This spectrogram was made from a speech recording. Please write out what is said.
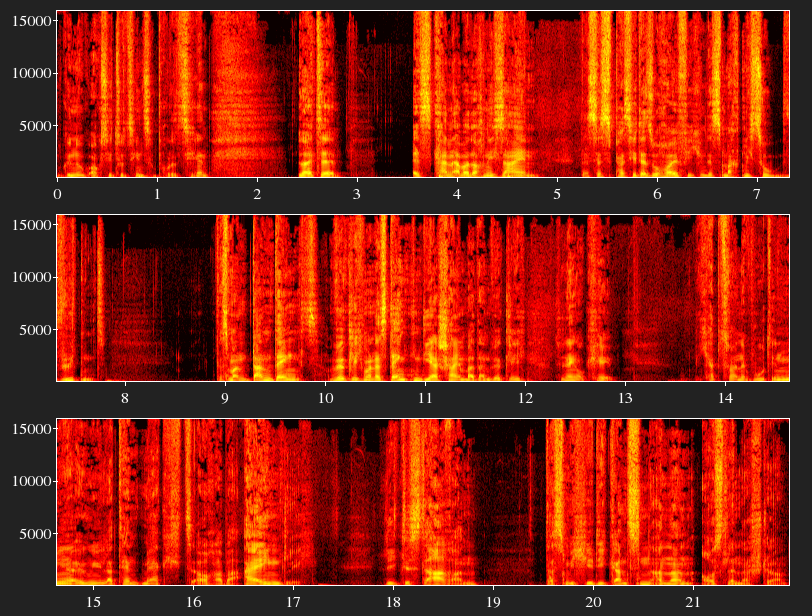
um genug Oxytocin zu produzieren. Leute, es kann aber doch nicht sein. Das, das passiert ja so häufig und das macht mich so wütend. Dass man dann denkt, wirklich, man, das denken die ja scheinbar dann wirklich, zu denken, okay, ich habe zwar eine Wut in mir, irgendwie latent merke ich es auch, aber eigentlich liegt es daran, dass mich hier die ganzen anderen Ausländer stören.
